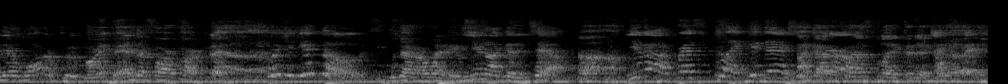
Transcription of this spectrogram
and they're waterproof, right? And they're far apart. Where'd you get those? We got our ways. You're not gonna tell. Uh-uh. You got a breastplate connection, I got girl. a breastplate connection.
